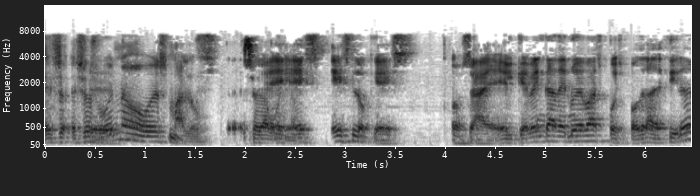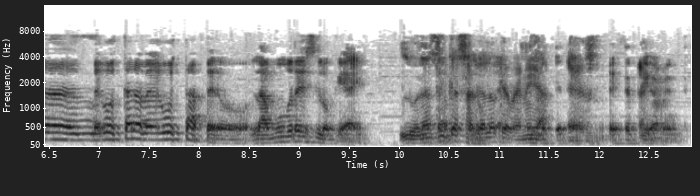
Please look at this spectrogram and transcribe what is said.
¿Eso, eso es Eh, bueno o es malo? Será bueno. eh, es, es lo que es. O sea, el que venga de nuevas, pues podrá decir: "Ah, Me gusta, no me gusta, pero la mugre es lo que hay. Lunática sabía lo que venía. Es- efectivamente.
